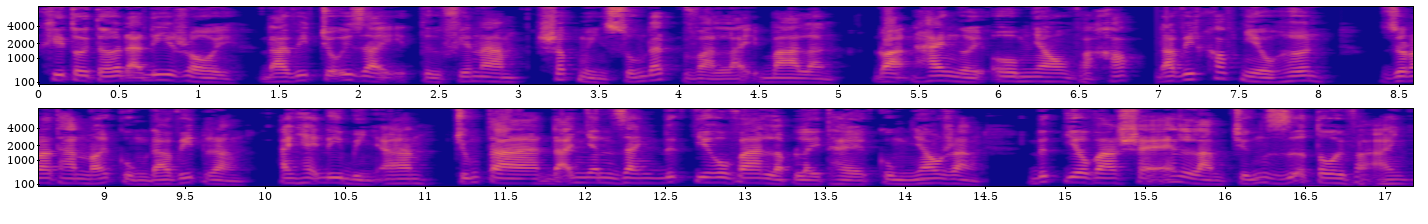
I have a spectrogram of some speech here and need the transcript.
Khi tôi tớ đã đi rồi, David trỗi dậy từ phía nam, sấp mình xuống đất và lạy ba lần. Đoạn hai người ôm nhau và khóc. David khóc nhiều hơn. Jonathan nói cùng David rằng, anh hãy đi bình an. Chúng ta đã nhân danh Đức Giê-hô-va lập lời thề cùng nhau rằng Đức Giê-hô-va sẽ làm chứng giữa tôi và anh,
